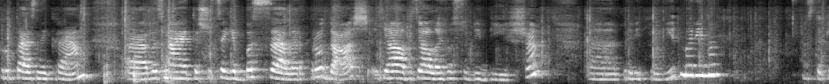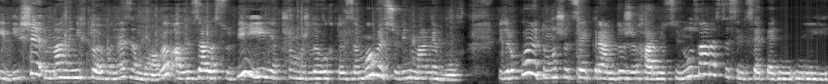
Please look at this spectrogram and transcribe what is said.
крутезний крем. Е, Ви знаєте, що це є бестселер продаж. Я взяла його собі більше. Е, Привіт-привіт, Маріна. Ось такий більший. У мене ніхто його не замовив, але взяла собі, і якщо, можливо, хтось замовить, що він в мене був під рукою, тому що цей крем дуже гарну ціну зараз. Це 75 мл,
